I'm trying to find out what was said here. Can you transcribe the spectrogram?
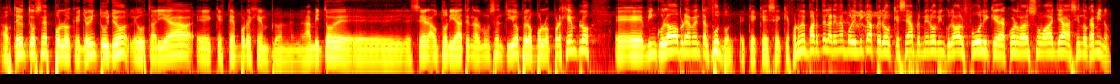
A usted entonces, por lo que yo intuyo, le gustaría eh, que esté, por ejemplo, en el ámbito de, ser autoridad en algún sentido, pero por, por ejemplo, eh, eh, vinculado previamente al fútbol, que, que, forme parte de la arena política, pero que sea primero vinculado al fútbol y que de acuerdo a eso vaya haciendo camino.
